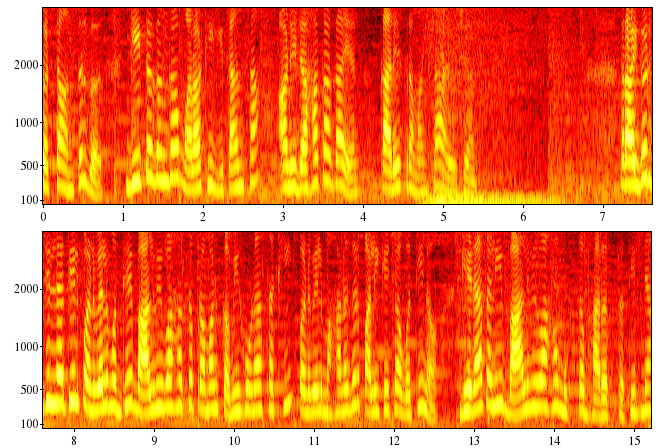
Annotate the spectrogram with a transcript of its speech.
कट्टा अंतर्गत गीतगंगा मराठी गीतांचा आणि डहाका गायन कार्यक्रमांचं आयोजन. रायगड जिल्ह्यातील पनवेलमध्ये बालविवाहाचं प्रमाण कमी होण्यासाठी पनवेल महानगरपालिकेच्या वतीनं घेण्यात आली बालविवाह मुक्त भारत प्रतिज्ञा.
